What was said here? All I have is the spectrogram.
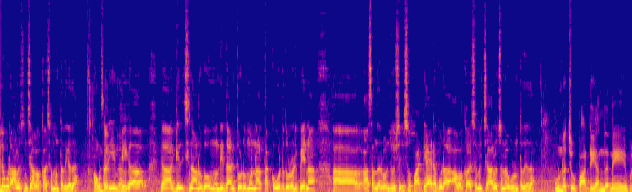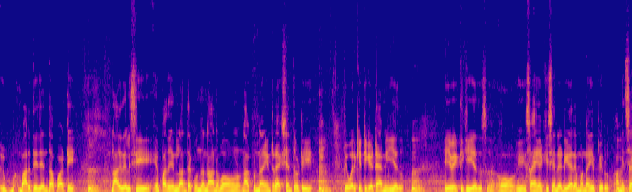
లైన్లో కూడా ఆలోచించే అవకాశం ఉంటుంది కదా? ఒకసారి ఎంపీగా గెలిచిన అనుభవం ఉంది. దానికి తోడు మొన్న తక్కువ ఓటుతో ఓడిపోయిన ఆ, సందర్భం చూసి. సో పార్టీ ఆయనకు కూడా అవకాశం ఇచ్చే ఆలోచన కూడా ఉంటుంది కదా? ఉండొచ్చు. పార్టీ అందరినీ భారతీయ జనతా పార్టీ నాకు తెలిసి పదేళ్ళు అంతకుముందు నా అనుభవం నాకున్న ఇంటరాక్షన్ తోటి ఎవరికి టికెట్ హామీ ఇయ్యదు. ఏ వ్యక్తికి ఓ, ఈ స్వయంగా కిషన్ రెడ్డి గారే మొన్న చెప్పారు అమిత్ షా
